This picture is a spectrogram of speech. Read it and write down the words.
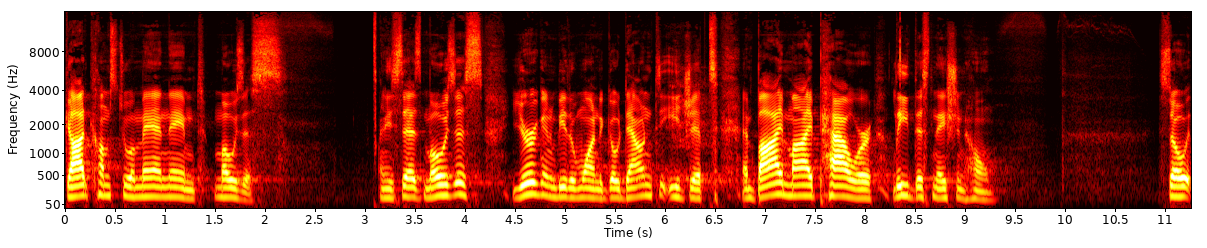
God comes to a man named Moses. And he says, Moses, you're going to be the one to go down to Egypt and by my power lead this nation home. So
